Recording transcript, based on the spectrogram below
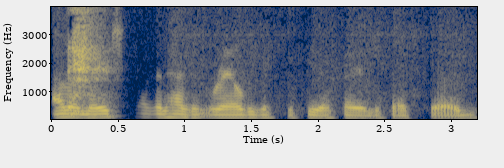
I'm amazed Kevin hasn't railed against the TSA in this episode,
